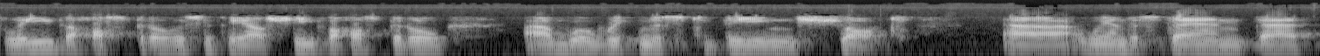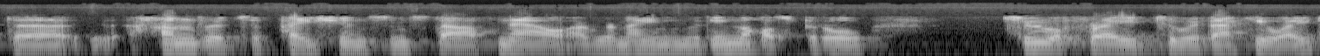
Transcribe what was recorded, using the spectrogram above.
flee the hospital, this is the Al Shifa hospital, uh, were witness to being shot. Uh, we understand that uh, hundreds of patients and staff now are remaining within the hospital, too afraid to evacuate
